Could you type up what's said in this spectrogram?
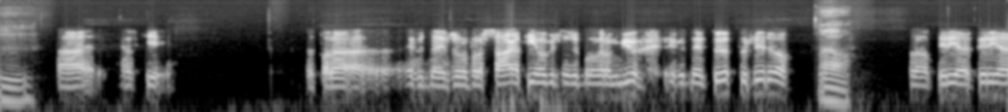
Mm. Það er kannski það er bara einhvern veginn svona bara saga tímabil sem er búin að vera mjög einhvern veginn döpur fyrir þá Já, bara byrjaði byrja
